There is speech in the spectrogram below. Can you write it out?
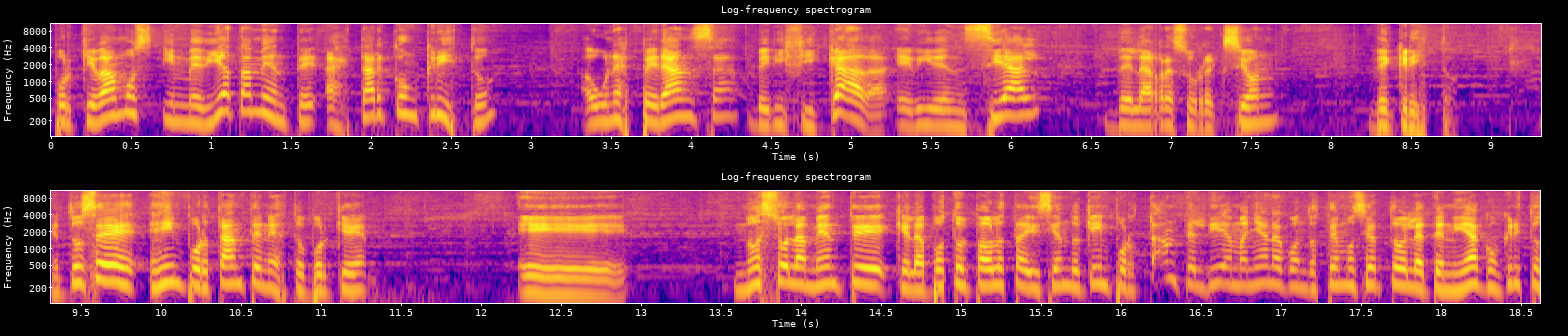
Porque vamos inmediatamente a estar con Cristo, a una esperanza verificada, evidencial de la resurrección de Cristo. Entonces es importante en esto porque eh, no es solamente que el apóstol Pablo está diciendo que es importante el día de mañana cuando estemos, ¿cierto?, en la eternidad con Cristo,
